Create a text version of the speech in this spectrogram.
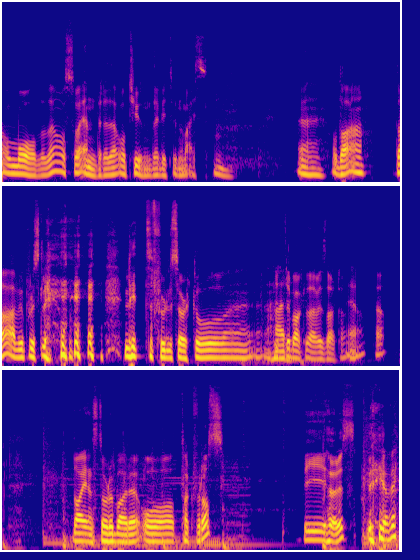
og måle det, og så endre det og tune det litt underveis. Mm. Eh, og da, da, er vi plutselig litt full circle her. Litt tilbake der vi starta. Ja. ja. Da gjenstår det bare å takke for oss. Vi høres. Det gjør vi.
